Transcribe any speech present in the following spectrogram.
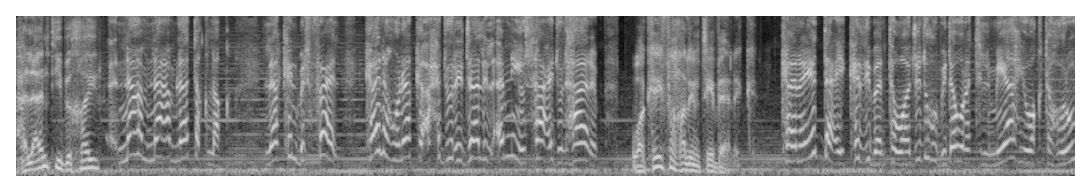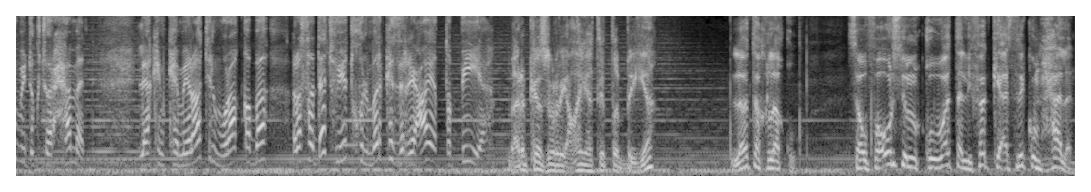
هل أنت بخير؟ نعم نعم لا تقلق. لكن بالفعل كان هناك أحد رجال الأمن يساعد الهارب. وكيف علمت ذلك؟ كان يدعي كذبا تواجده بدورة المياه وقت هروب دكتور حمد لكن كاميرات المراقبة رصدته يدخل مركز الرعاية الطبية مركز الرعاية الطبية؟ لا تقلقوا سوف أرسل القوات لفك أسركم حالا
